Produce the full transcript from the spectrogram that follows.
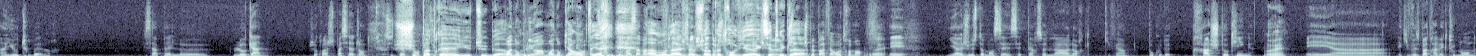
un YouTuber qui s'appelle Logan, je crois. Je sais pas si tu as déjà, si t'as Je suis pas très youtubeur. Moi non plus, hein, moi non plus. mais en fait, 41. c'est- des fois, ça va dans À mon âge, moi je suis un peu trop vieux avec ces trucs-là. Je peux pas faire autrement. Ouais. Et il y a justement ce- cette personne-là, alors qui fait un- beaucoup de trash talking Ouais. et, euh, et qui veut se battre avec tout le monde.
